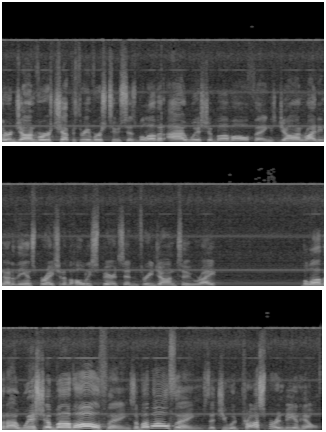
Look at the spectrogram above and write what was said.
3 John verse chapter 3 and verse 2 says, Beloved, I wish above all things. John, writing under the inspiration of the Holy Spirit, said in 3 John 2, right? Beloved, I wish above all things, above all things, that you would prosper and be in health,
